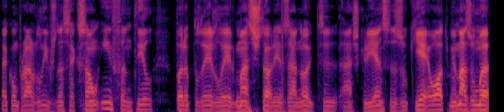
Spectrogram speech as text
a comprar livros na secção infantil para poder ler mais histórias à noite às crianças, o que é ótimo. É mais uma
